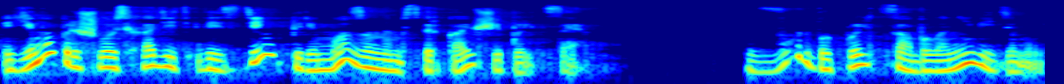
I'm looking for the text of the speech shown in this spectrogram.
ему пришлось ходить весь день перемазанным в сверкающей пыльце. Вот бы пыльца была невидимой,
